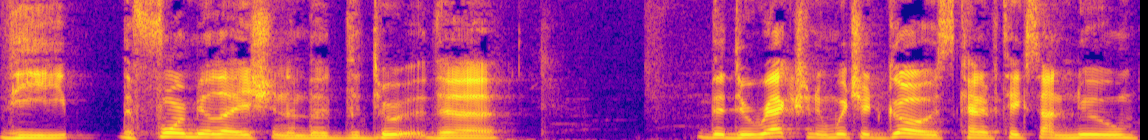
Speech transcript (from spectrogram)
the the formulation and the the the, the direction in which it goes kind of takes on new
